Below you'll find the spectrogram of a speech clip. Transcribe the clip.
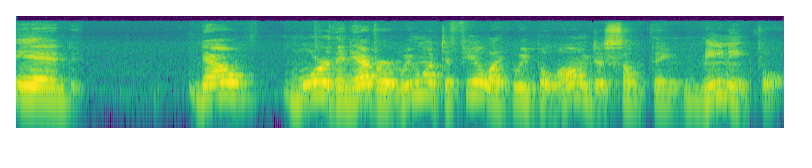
And now more than ever, we want to feel like we belong to something meaningful.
